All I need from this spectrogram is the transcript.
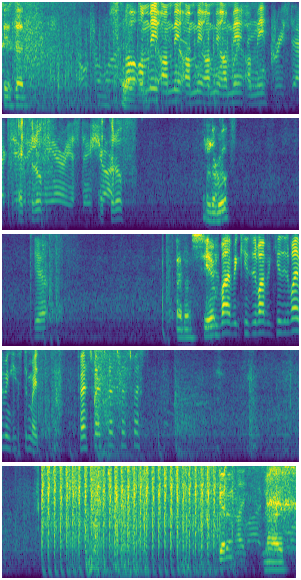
He's dead. Ultra One. Slow Oh, on me, on me, on me, on me, on me, on me. Increased activity At in roof. the At the roof. On the roof. Yeah. I don't see him. He's him. reviving, he's reviving, he's reviving his teammate. Fast, fast, fast, fast, fast. Get him. Nice. Nice.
